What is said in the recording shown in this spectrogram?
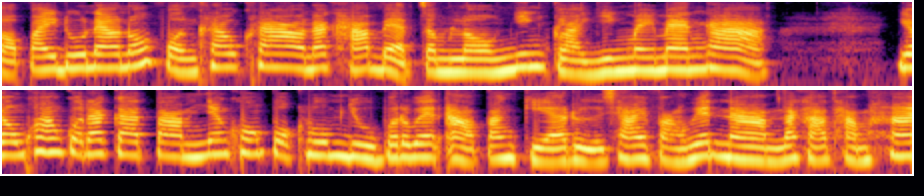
ต่อไปดูแนวโน้มฝนคร่าวๆนะคะ แบบจำลองยิ่งไกลยิ่งไม่แม่นค่ะยอมความกดอากาศต่ำยังคงปกคลุมอยู่บริเวณอ่าวตังเกียหรือชายฝั่งเวียดนามนะคะทำให้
